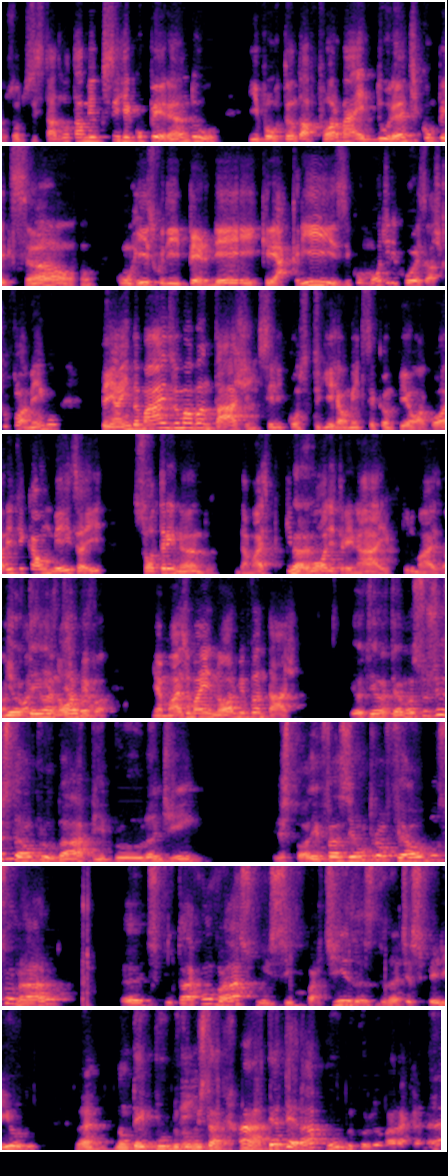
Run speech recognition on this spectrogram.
os outros estados vão estar meio que se recuperando e voltando à forma é durante competição, com risco de perder e criar crise, com um monte de coisa. Acho que o Flamengo tem ainda mais uma vantagem se ele conseguir realmente ser campeão agora e ficar um mês aí só treinando. Ainda mais porque não pode treinar e tudo mais. Acho eu tenho enorme, uma... É mais uma enorme vantagem. Eu tenho até uma sugestão para o BAP, para o Landim. Eles podem fazer um troféu Bolsonaro é, disputar com o Vasco em cinco partidas durante esse período né? não tem público Sim. no estádio. Ah, até terá público no Maracanã,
